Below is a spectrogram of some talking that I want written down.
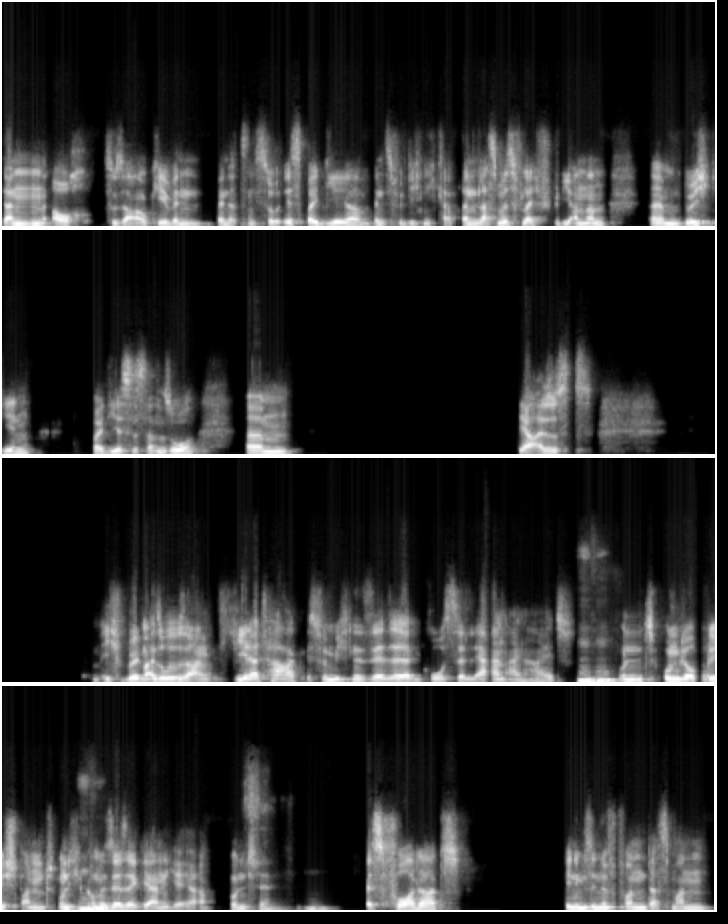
dann auch zu sagen, okay, wenn, wenn das nicht so ist bei dir, wenn es für dich nicht klappt, dann lassen wir es vielleicht für die anderen ähm, durchgehen. Bei dir ist es dann so. Ähm, ja, also es, ich würde mal so sagen, jeder Tag ist für mich eine sehr, sehr große Lerneinheit mhm. und unglaublich spannend. Und ich mhm. komme sehr, sehr gerne hierher. Und mhm. es fordert in dem Sinne von, dass man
